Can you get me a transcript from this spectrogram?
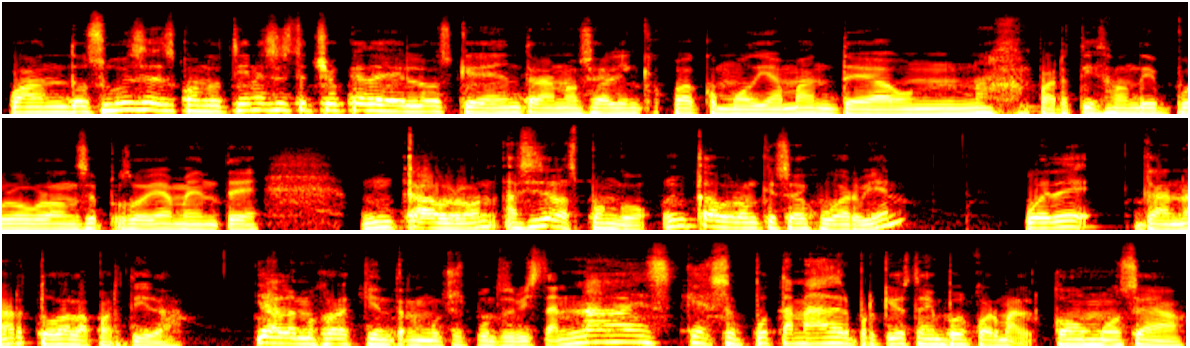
Cuando subes, es cuando tienes este choque de elos que entra, no sé, alguien que juega como diamante a una partida donde hay puro bronce, pues obviamente un cabrón, así se las pongo, un cabrón que sabe jugar bien puede ganar toda la partida. Y a lo mejor aquí entran muchos puntos de vista. No, es que su puta madre, porque ellos también pueden jugar mal. Como sea,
